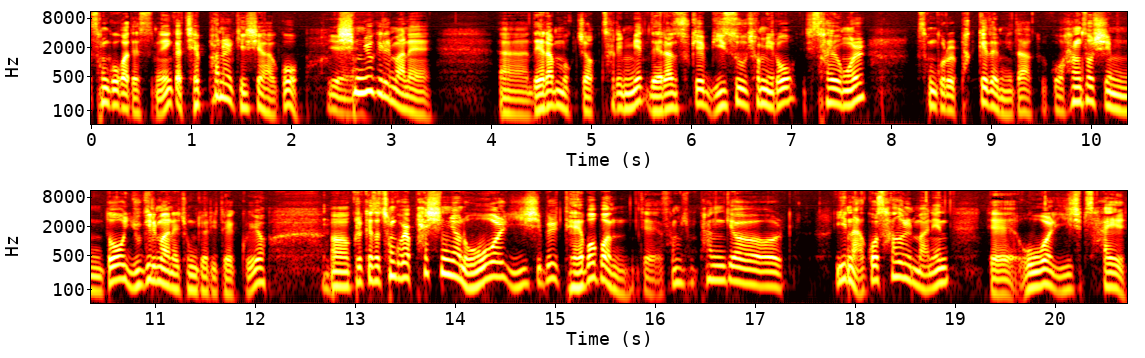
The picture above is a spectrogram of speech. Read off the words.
선고가 됐습니다. 그러니까 재판을 개시하고 예. 16일 만에 어, 내란 목적 살인 및 내란 수계 미수 혐의로 사용을 선고를 받게 됩니다. 그리고 항소심도 6일 만에 종결이 됐고요. 어 그렇게 해서 1980년 5월 20일 대법원 이제 3심 판결이 나고 사흘 만인 이제 5월 24일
